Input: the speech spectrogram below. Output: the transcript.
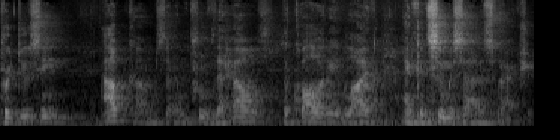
producing outcomes that improve the health, the quality of life, and consumer satisfaction.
